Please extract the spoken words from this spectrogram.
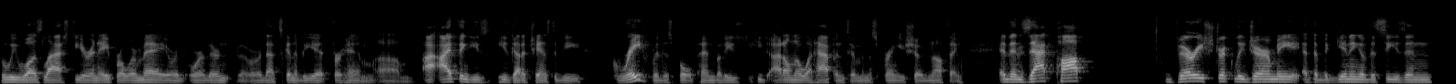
who he was last year in April or May, or, or they're, or that's going to be it for him. Um, I, I think he's, he's got a chance to be great for this bullpen, but he's, he, I don't know what happened to him in the spring. He showed nothing. And then Zach Pop, very strictly Jeremy at the beginning of the season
